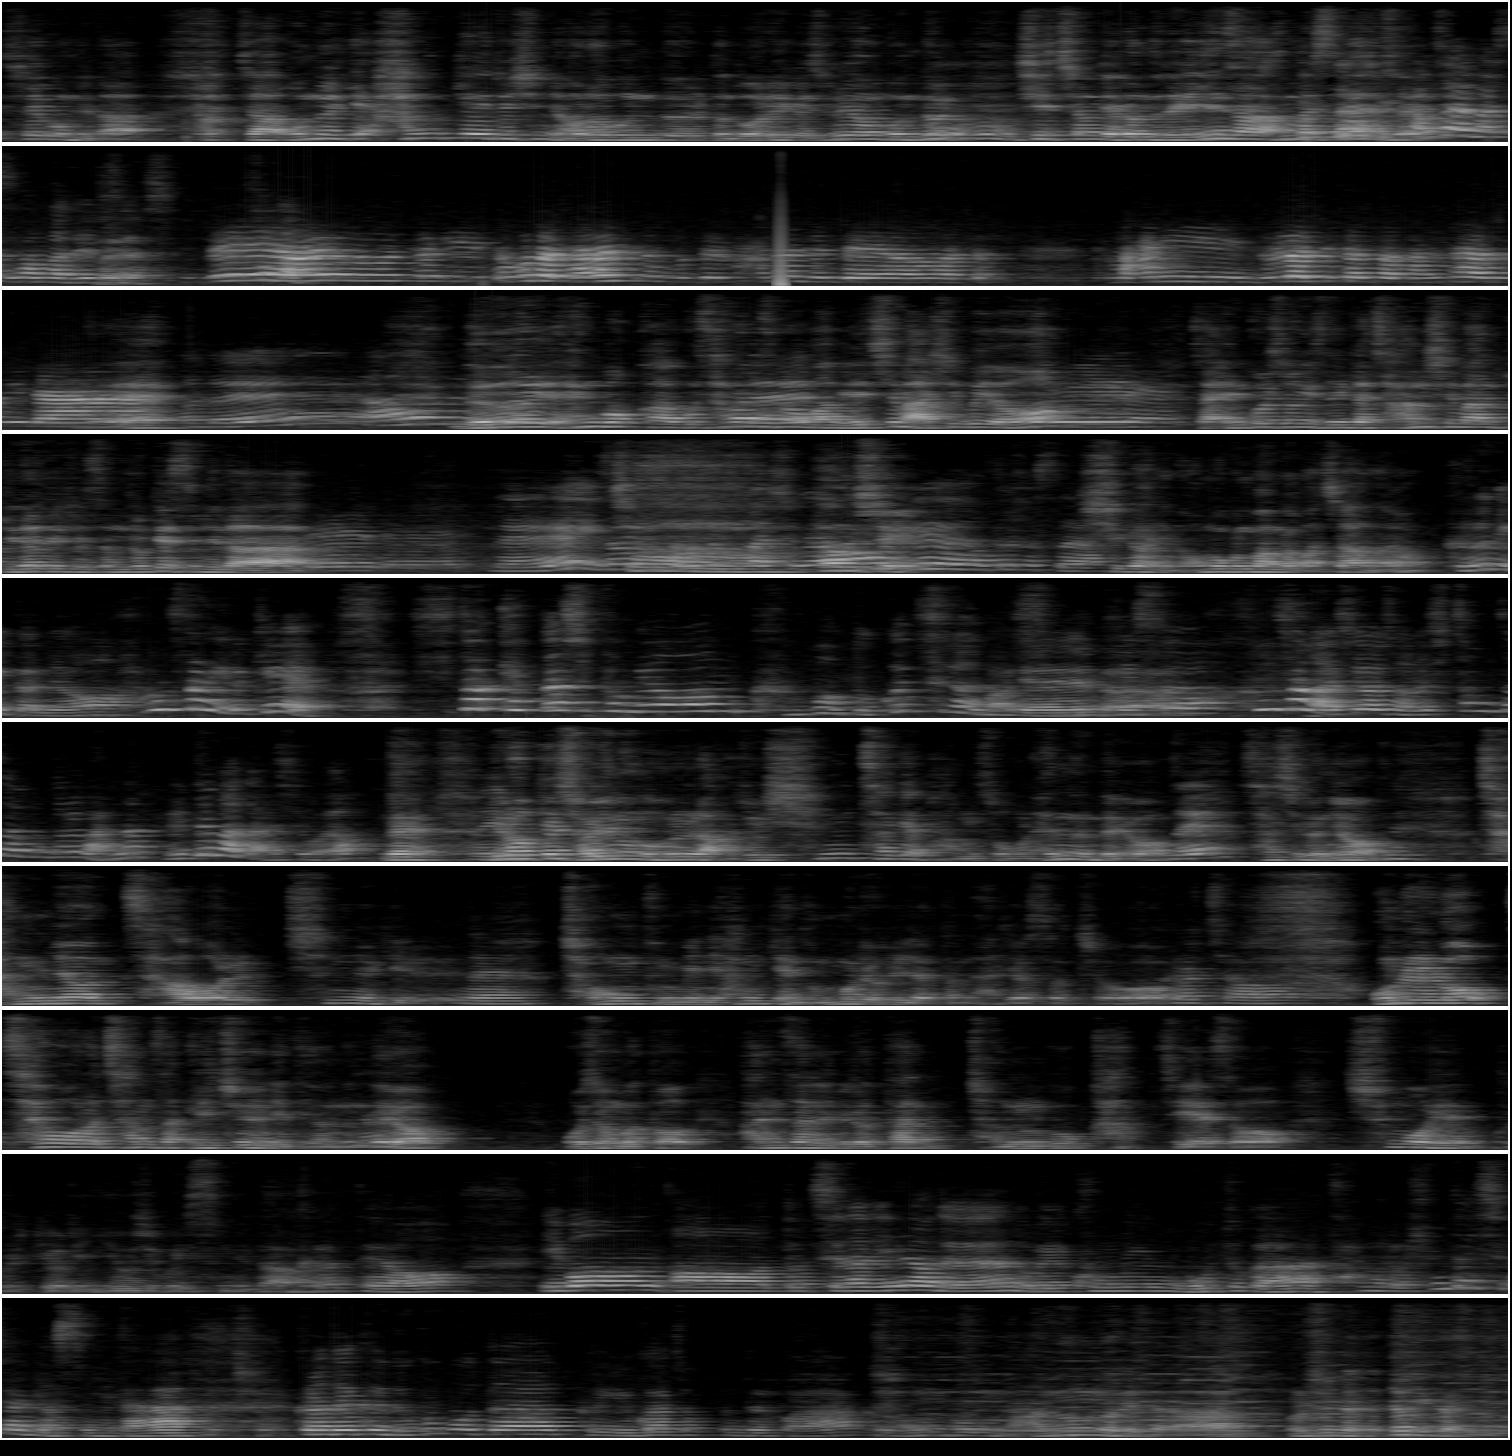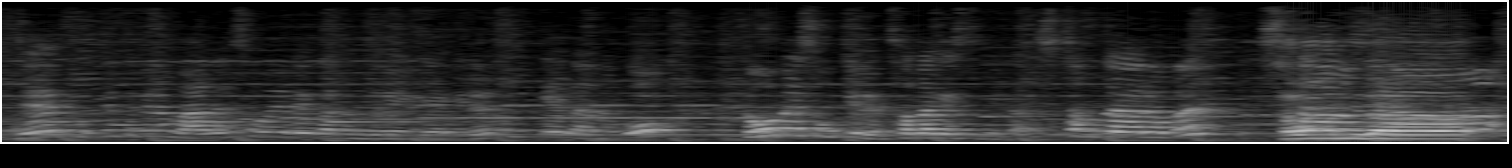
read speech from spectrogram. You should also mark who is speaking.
Speaker 1: 최고입니다. 자, 오늘 이렇게 함께 해주신 여러분들, 또 노래교실 회원분들,
Speaker 2: 응, 응.
Speaker 1: 시청자 여러분들에게 인사 한 말씀
Speaker 2: 네,
Speaker 1: 해주세요.
Speaker 2: 감사의 말씀 한마디 해주세요.
Speaker 3: 네, 아유, 저기, 저보다 잘하시는 분들 많았는데요. 좀, 좀 많이 눌러주셔서 감사합니다.
Speaker 1: 네.
Speaker 2: 아, 네. 아유.
Speaker 1: 늘 행복하고 사랑스러운
Speaker 2: 네.
Speaker 1: 마음 잃지 마시고요.
Speaker 3: 네,
Speaker 1: 자, 앵콜송이 있으니까 잠시만 기다려주셨으면 좋겠습니다.
Speaker 3: 네, 네.
Speaker 2: 네, 잘하지 마시고요.
Speaker 1: 다은 씨.
Speaker 2: 네, 어떠셨어요?
Speaker 1: 시간이 너무 금방 가봤지 않아요?
Speaker 2: 그러니까요. 항상 이렇게 시작했다 싶으면 금방 또 끝이라는 게
Speaker 1: 맞습니다.
Speaker 2: 있어요. 항상 아쉬워요. 저는 시청자분들을 만나 뵐 때마다 아쉬워요.
Speaker 1: 네,
Speaker 2: 네.
Speaker 1: 이렇게 저희는 오늘 아주 힘차게 방송을 했는데요.
Speaker 2: 네.
Speaker 1: 사실은요,
Speaker 2: 네.
Speaker 1: 작년 4월 16일
Speaker 2: 네.
Speaker 1: 전 국민이 함께 눈물을 흘렸던 날이었었죠.
Speaker 2: 그렇죠.
Speaker 1: 오늘로 세월호 참사 1주년이 되었는데요. 오전부터 안산을 비롯한 전국 각지에서 추모의 물결이 이어지고 있습니다.
Speaker 2: 그렇대요. 이번 어, 또 지난 1년은 우리 국민 모두가 참으로 힘든 시간이었습니다.
Speaker 1: 그렇죠.
Speaker 2: 그런데 그 누구보다 그 유가족분들과 그
Speaker 1: 전국 나눔 노래자랑 오늘 준비한 여기까지입니다.
Speaker 2: 네, 국제적인 많은 소외를 가는 이야기를 함께 나누고 도움의 손길을 전하겠습니다. 시청자 여러분,
Speaker 1: 사랑합니다.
